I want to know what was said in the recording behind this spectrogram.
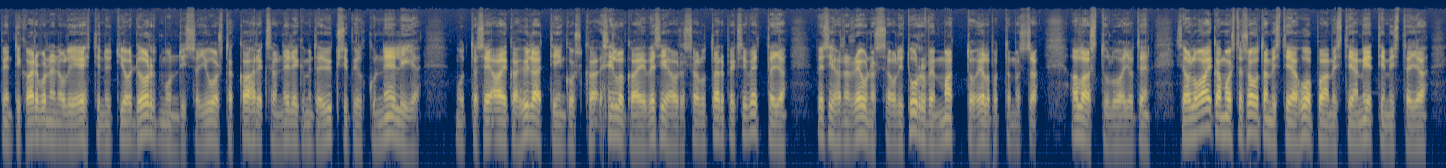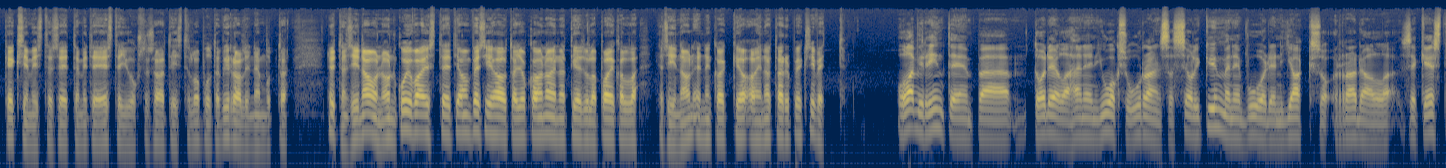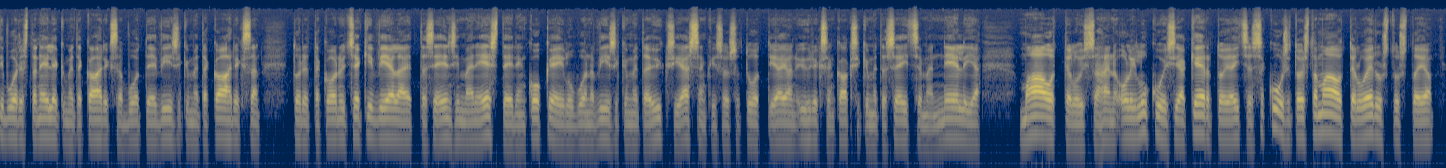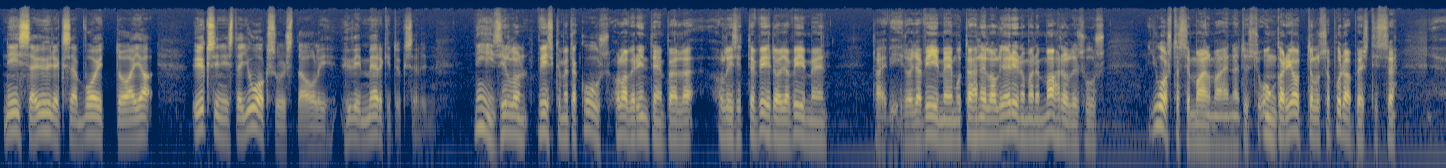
Pentti Karvonen oli ehtinyt jo Dortmundissa juosta 841,4 mutta se aika hylättiin, koska silloinkaan ei vesihaudassa ollut tarpeeksi vettä ja vesihaudan reunassa oli turvematto helpottamassa alastuloa, joten se on ollut aikamoista soutamista ja huopaamista ja miettimistä ja keksimistä se, että miten estejuoksusta saatiin sitten lopulta virallinen, mutta nythän siinä on, on kuivaesteet ja on vesihauta, joka on aina tietyllä paikalla ja siinä on ennen kaikkea aina tarpeeksi vettä. Olavi Rinteenpää todella hänen juoksuuransa, se oli kymmenen vuoden jakso radalla. Se kesti vuodesta 48 vuoteen 58. Todettakoon nyt sekin vielä, että se ensimmäinen esteiden kokeilu vuonna 1951 SM-kisoissa tuotti ajan 9.27.4. Maaotteluissa hän oli lukuisia kertoja, itse asiassa 16 maaotteluedustusta ja niissä yhdeksän voittoa ja Yksi niistä juoksuista oli hyvin merkityksellinen. Niin, silloin 56 Olavi Rinteen päällä oli sitten vihdoin ja viimein, tai vihdoin ja viimein, mutta hänellä oli erinomainen mahdollisuus juosta se maailmanennätys Unkari-ottelussa Budapestissa.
